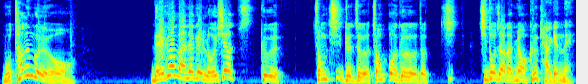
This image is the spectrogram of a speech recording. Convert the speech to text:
못하는 거예요. 내가 만약에 러시아 그 정치 그 저 정권 그저 지도자라면 그렇게 하겠네.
